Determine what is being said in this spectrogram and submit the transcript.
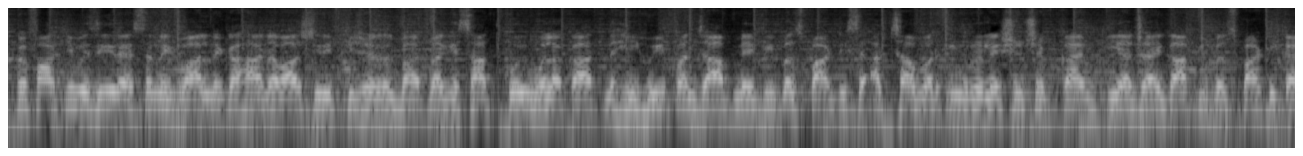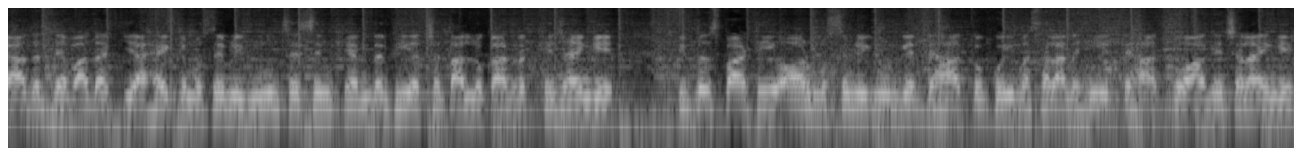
वफाकी वज़ीर एहसन इकबाल ने कहा, नवाज़ शरीफ की जनरल भाजपा के साथ कोई मुलाकात नहीं हुई। पंजाब में पीपल्स पार्टी से अच्छा वर्किंग रिलेशनशिप कायम किया जाएगा। पीपल्स पार्टी क्यादत ने वादा किया है कि मुस्लिम लीग नून से सिंध के अंदर भी अच्छे ताल्लुक रखे जाएँगे। पीपल्स पार्टी और मुस्लिम लीग नून के इतिहाद को कोई मसला नहीं इतिहाद को आगे चलाएँगे।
